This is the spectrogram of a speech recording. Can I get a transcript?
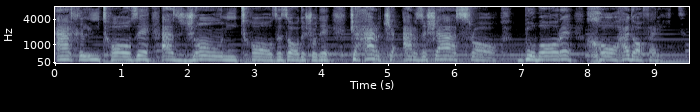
عقلی تازه از جانی تازه زاده شده که هرچه ارزش است را دوباره خواهد آفرید.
